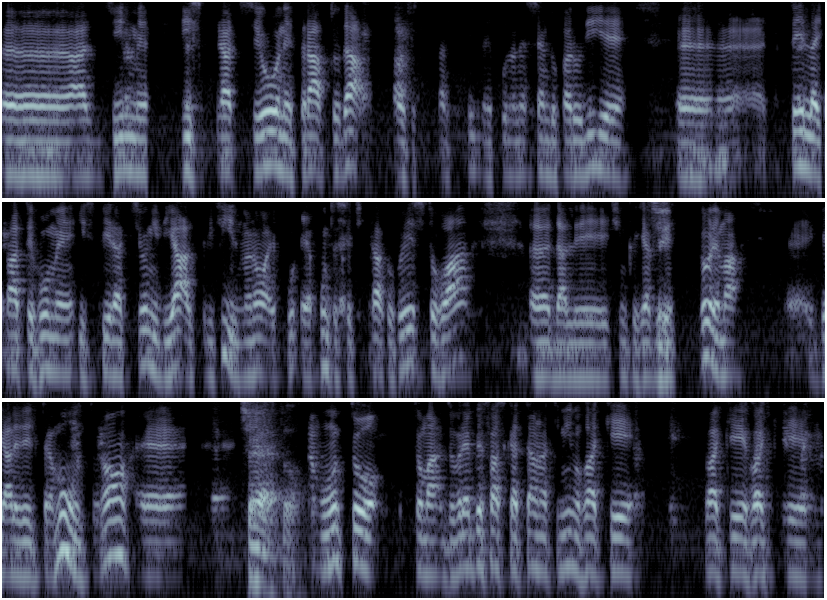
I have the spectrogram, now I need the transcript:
eh, al film di ispirazione tratto da, pur non essendo parodie, eh, te l'hai fatte come ispirazioni di altri film, no? E, e appunto si è citato questo qua, eh, dalle cinque chiavi sì. del ma eh, il viale del tramonto, no? Eh, certo. Il tramonto, insomma, dovrebbe far scattare un attimino qualche, qualche, qualche,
